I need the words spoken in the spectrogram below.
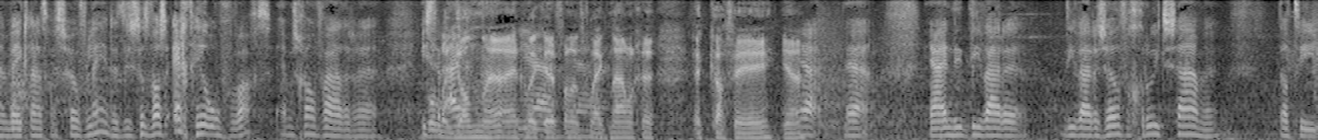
een week later was ze overleden. Dus dat was echt heel onverwacht. En mijn schoonvader eh, is er Bolle. Jan eh, eigenlijk Ja, eh, van het ja. gelijknamige eh, café. Ja. Ja, ja. ja en die, die, waren, die waren zo vergroeid samen... dat hij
